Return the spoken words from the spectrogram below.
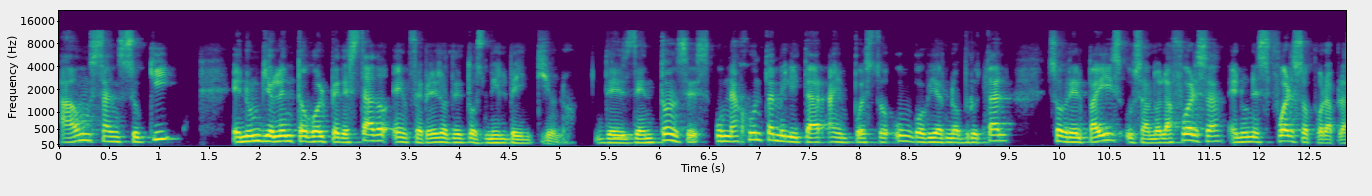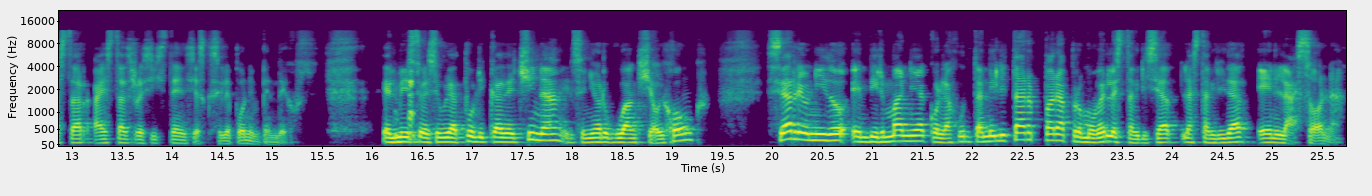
Aung San Suu Kyi en un violento golpe de Estado en febrero de 2021. Desde entonces, una junta militar ha impuesto un gobierno brutal sobre el país usando la fuerza en un esfuerzo por aplastar a estas resistencias que se le ponen pendejos. El ministro de Seguridad Pública de China, el señor Wang Xiaohong, se ha reunido en Birmania con la junta militar para promover la estabilidad, la estabilidad en la zona.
